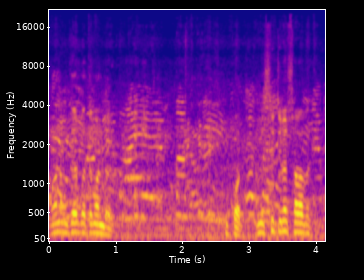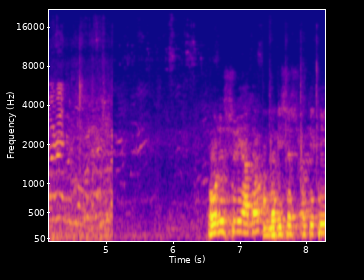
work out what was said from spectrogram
আমার নাম দেবব্রত মণ্ডল। কি পদ? আমি সি টিমের সভাপতি। ভুবনেশ্বরী যাদব বিশেষ অতিথি।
